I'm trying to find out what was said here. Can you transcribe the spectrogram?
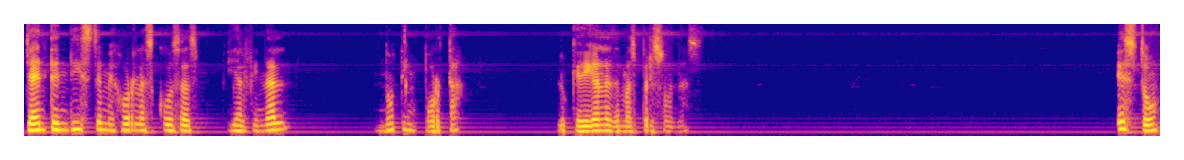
ya entendiste mejor las cosas y al final no te importa lo que digan las demás personas. Esto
